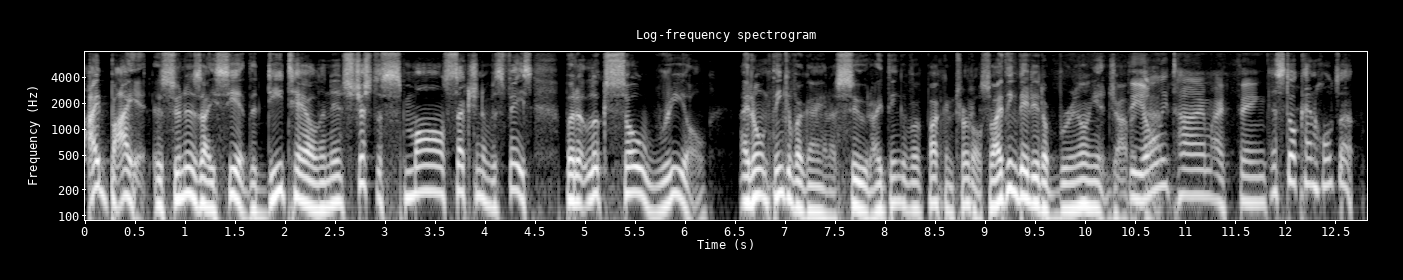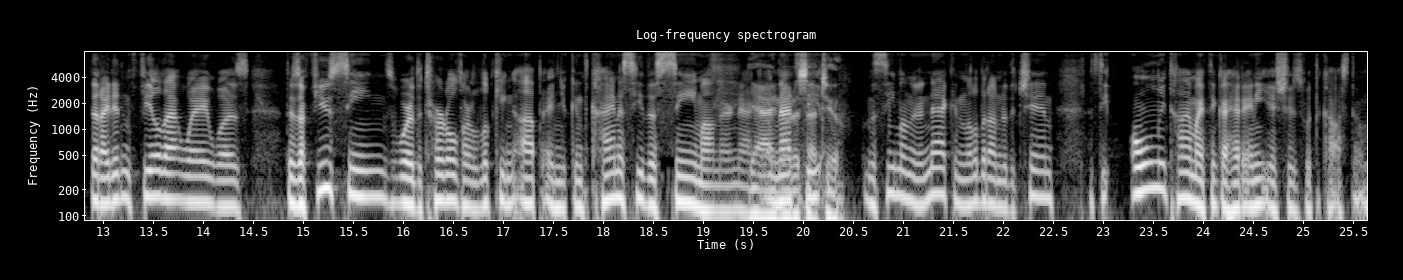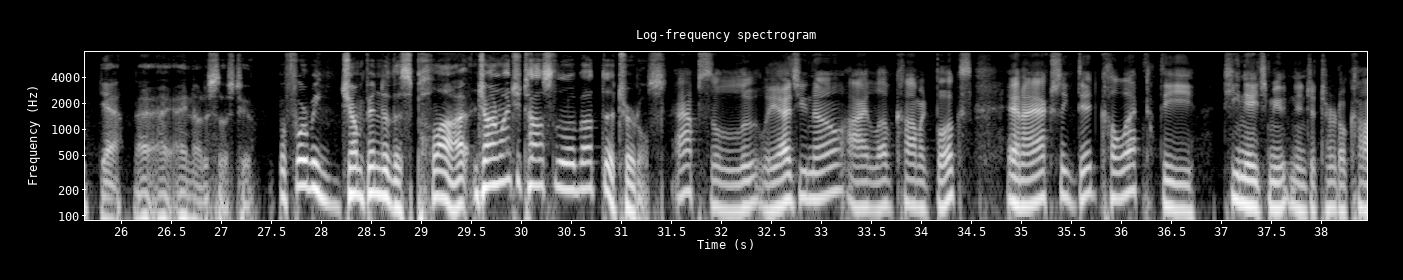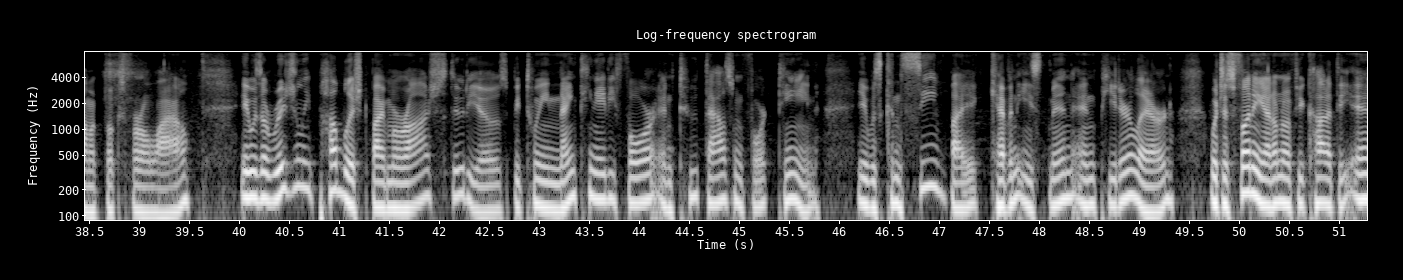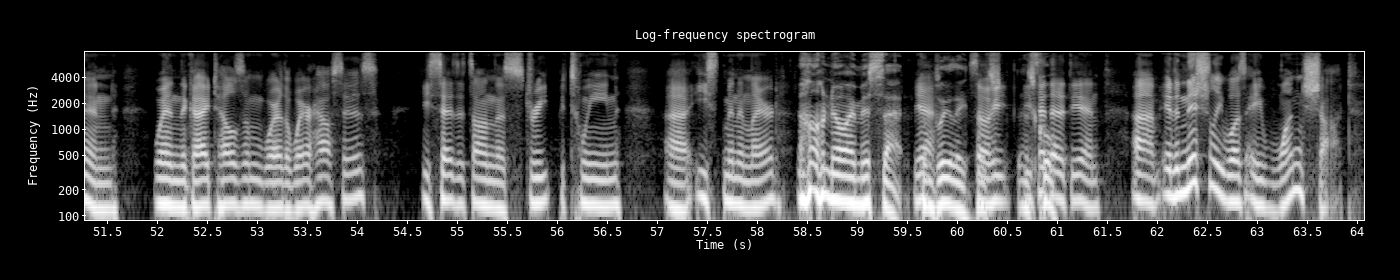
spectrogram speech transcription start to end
I buy it as soon as I see it. The detail, and it's just a small section of his face, but it looks so real. I don't think of a guy in a suit. I think of a fucking turtle. So I think they did a brilliant job. The at that. only time I think it still kind of holds up. that I didn't feel that way was there's a few scenes where the turtles are looking up and you can kind of see the seam on their neck. Yeah, I and noticed the, that too. The seam on their neck and a little bit under the chin. That's the only time I think I had any issues with the costume. Yeah, I, I, I noticed those too. Before we jump into this plot, John, why don't you tell us a little about the turtles? Absolutely. As you know, I love comic books, and I actually did collect the Teenage Mutant Ninja Turtle comic books for a while. It was originally published by Mirage Studios between 1984 and 2014. It was conceived by Kevin Eastman and Peter Laird, which is funny. I don't know if you caught at the end when the guy tells him where the warehouse is. He says it's on the street between uh, Eastman and Laird. Oh no, I missed that completely. So That's- he, he that's said cool. that at the end. Um, it initially was a one shot.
